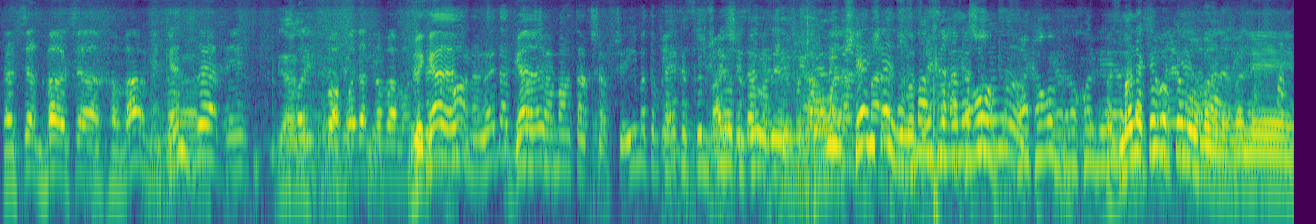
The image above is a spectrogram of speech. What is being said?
אתה יוצר כבר יוצר הרחבה, ומתוך זה, אחי, אתה יכול לצפוח עוד הרחבה וגם- נכון, אני לא ידעתי מה שאמרת עכשיו, שאם אתה מחייך 20 שניות, אז זהו, זה אבל עליך. כן, כן, זה מפריך לך משהו. בזמן הקרוב לא יכול... בזמן הקרוב כמובן, אבל אה,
